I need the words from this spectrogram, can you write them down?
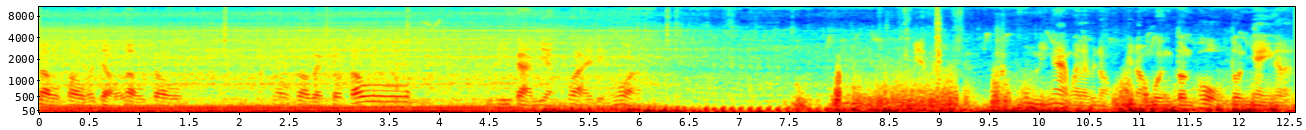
เราเขาพระเจ้าเราเขาเราเขาแบบเขาเขาวิธีการเลี้ยงควายเลี้ยงงัวเนี่ยมุมนี้งามขนาดพี่น้องพี่น้องเบิ่งต้นโพต้นใหญ่ขนาด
